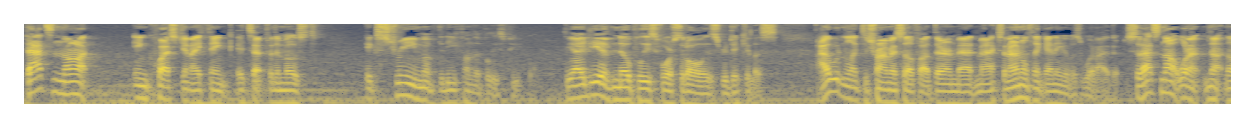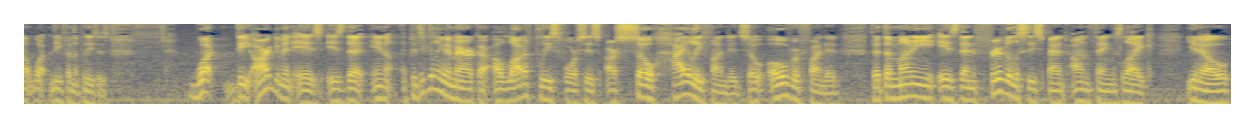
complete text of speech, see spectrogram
That's not in question, I think, except for the most extreme of the defund the police people. The idea of no police force at all is ridiculous. I wouldn't like to try myself out there in Mad Max, and I don't think any of us would either. So that's not what I'm not, not what defund the police is what the argument is is that in particularly in America, a lot of police forces are so highly funded, so overfunded that the money is then frivolously spent on things like you know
